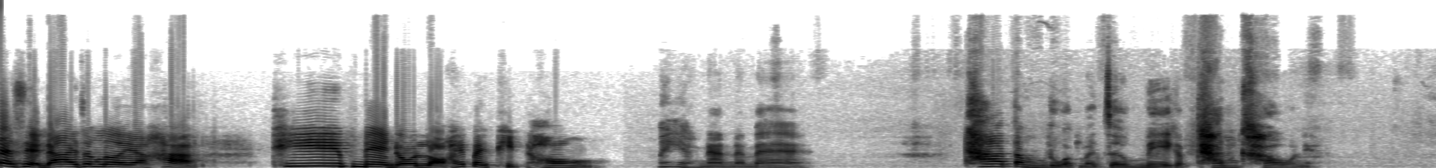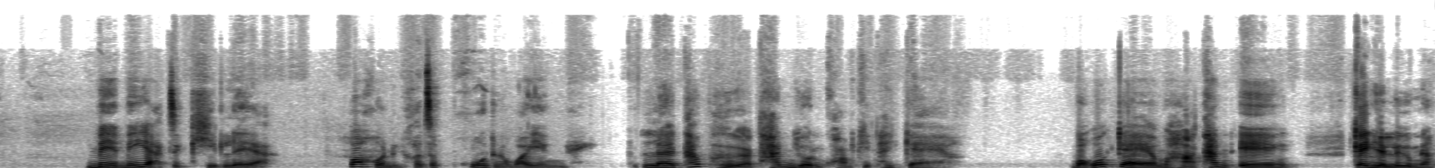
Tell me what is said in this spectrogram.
แต่เสียดายจังเลยอะค่ะ ที่เมย์โดนหลอกให้ไปผิดห้อง ไม่อย่างนั้นนะแม่ ถ้าตำรวจมาเจอเมย์กับท่านเข้าเนี่ย เมย์ไม่อยากจะคิดเลยอะว่าคนอื่นเขาจะพูดกันว่ายังไง และถ้าเผื่อท่านโยนความผิดให้แก บอกว่าแกมาหาท่านเอง แกอย่าลืมนะ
